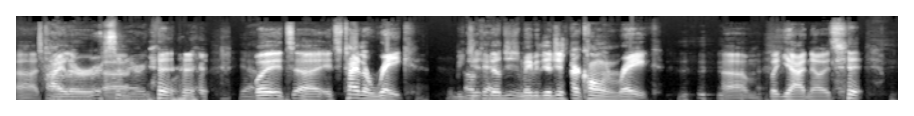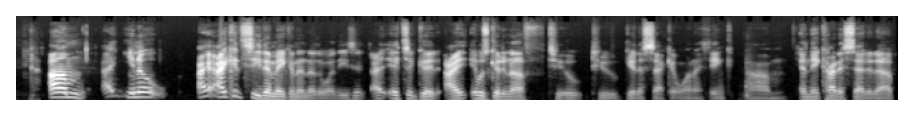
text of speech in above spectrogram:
uh, Tyler. Tyler uh, yeah. yeah. but it's uh it's Tyler Rake. Just, okay. They'll just maybe they'll just start calling Rake. Um, but yeah, no, it's um, I, you know, I, I could see them making another one of these. It, it's a good. I it was good enough to to get a second one, I think. Um, and they kind of set it up,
